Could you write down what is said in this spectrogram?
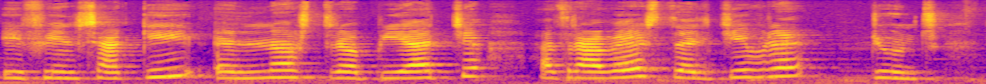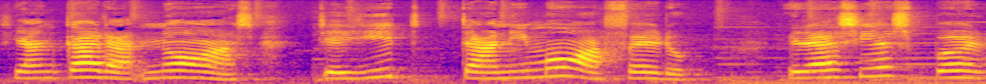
I fins aquí el nostre viatge a través del llibre Junts. Si encara no has llegit, t'animo a fer-ho. Gràcies per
